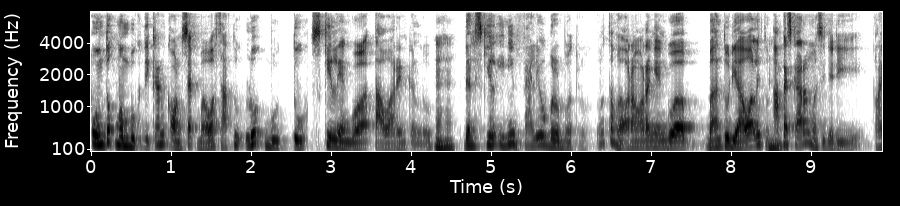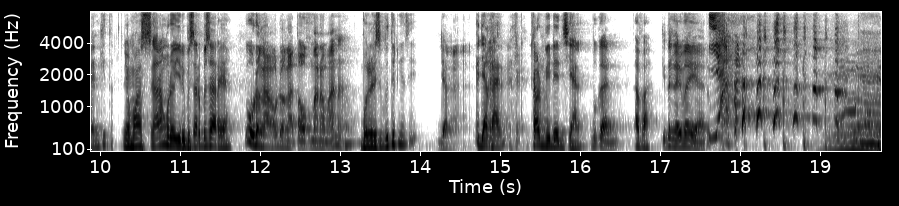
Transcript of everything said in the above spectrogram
Untuk membuktikan konsep bahwa satu, lu butuh skill yang gue tawarin ke lu. Mhm. Dan skill ini valuable buat lu. Lu tau gak orang-orang yang gue bantu di awal itu, sampai sekarang masih jadi klien kita. Ya mas sekarang udah jadi besar-besar ya. Udah gak, udah gak tahu ke mana-mana. Boleh disebutin gak sih? Jangan. Jangan. Confidential. Bukan. Apa? Kita gak dibayar. Iya.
